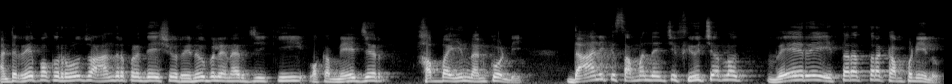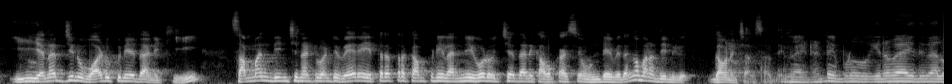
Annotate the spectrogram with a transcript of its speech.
అంటే రేపు ఒక రోజు ఆంధ్రప్రదేశ్ రెన్యూబుల్ ఎనర్జీకి ఒక మేజర్ హబ్ అయ్యింది అనుకోండి. దానికి సంబంధించి ఫ్యూచర్లో వేరే ఇతరత్ర కంపెనీలు ఈ ఎనర్జీని వాడుకునేదానికి సంబంధించినటువంటి వేరే ఇతరత్ర కంపెనీలు అన్నీ కూడా వచ్చేదానికి అవకాశం ఉండే విధంగా మనం దీన్ని గమనించాలి సార్ రైట్ అంటే ఇప్పుడు ఇరవై ఐదు వేల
